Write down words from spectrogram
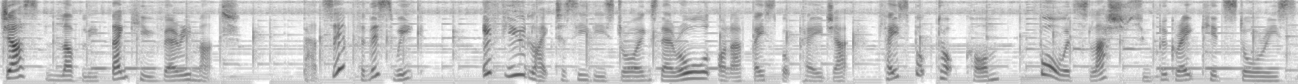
Just lovely. Thank you very much. That's it for this week. If you'd like to see these drawings, they're all on our Facebook page at facebook.com forward slash super great kids stories.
